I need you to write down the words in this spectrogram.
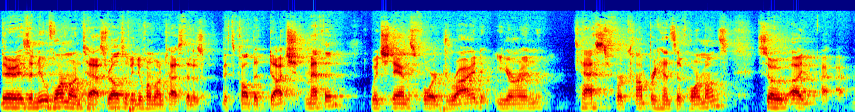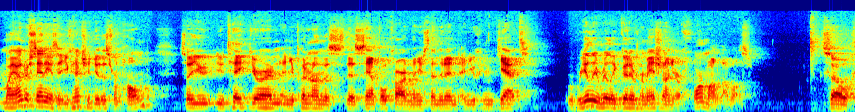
There is a new hormone test, relatively new hormone test that is it's called the Dutch method, which stands for dried urine test for comprehensive hormones. So uh, I- my understanding is that you can actually do this from home. So you, you take urine and you put it on this, this sample card and then you send it in and you can get really, really good information on your hormone levels. So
